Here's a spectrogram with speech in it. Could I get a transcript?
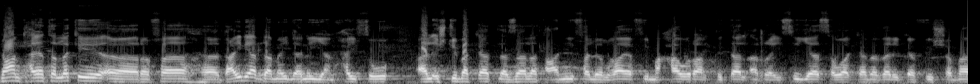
نعم تحية لك آه، رفاه. دعيني أبدأ ميدانيا حيث الاشتباكات لا زالت عنيفة للغاية في محاور القتال الرئيسية سواء كان ذلك في شمال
